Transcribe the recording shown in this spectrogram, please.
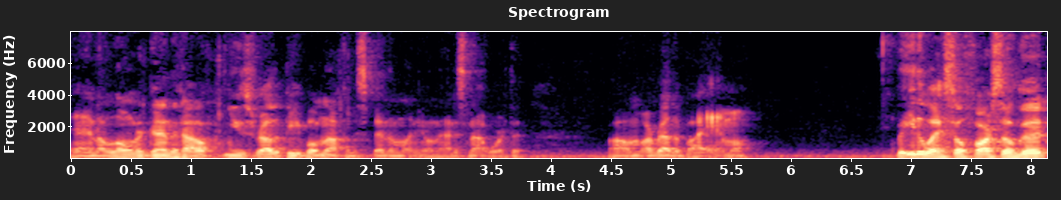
and a loaner gun that I'll use for other people. I'm not going to spend the money on that. It's not worth it. Um, I'd rather buy ammo. But either way, so far so good.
